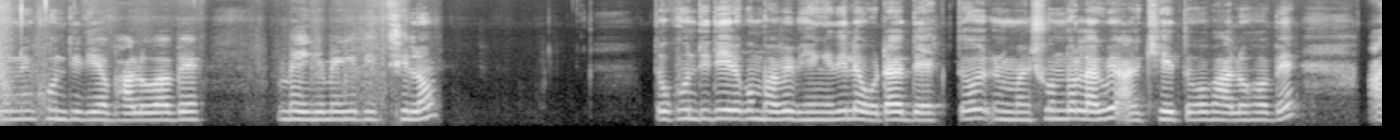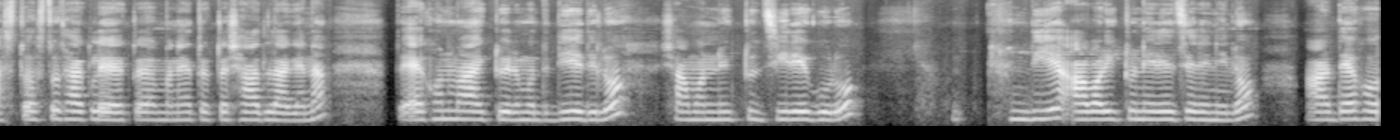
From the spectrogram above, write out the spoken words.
জন্যই খুন্তি দিয়ে ভালোভাবে ভেঙে ভেঙে দিচ্ছিল। তো খুন্তি দিয়ে এরকমভাবে ভেঙে দিলে ওটা দেখতেও মানে সুন্দর লাগবে আর খেতেও ভালো হবে। আস্তে আস্তে থাকলে একটা মানে এত একটা স্বাদ লাগে না। তো এখন মা একটু এর মধ্যে দিয়ে দিল। সামান্য একটু জিরে গুঁড়ো। দিয়ে আবার একটু নেড়ে চেড়ে নিল। আর দেখো,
